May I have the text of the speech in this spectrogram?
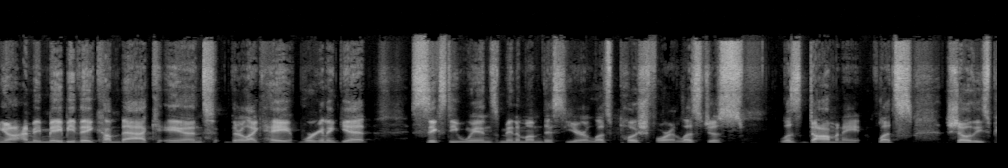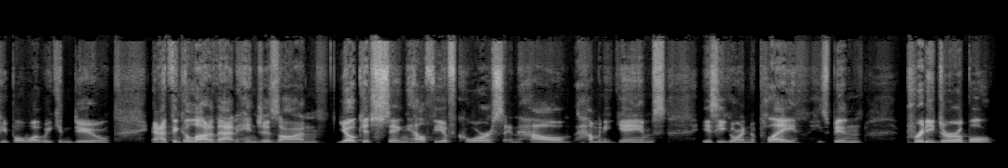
You know, I mean, maybe they come back and they're like, hey, we're to get 60 wins minimum this year. Let's push for it. Let's just let's dominate. Let's show these people what we can do. And I think a lot of that hinges on Jokic staying healthy, of course, and how how many games is he going to play? He's been pretty durable.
